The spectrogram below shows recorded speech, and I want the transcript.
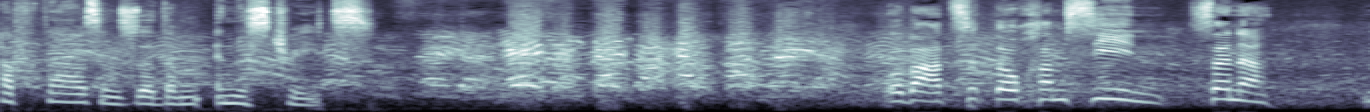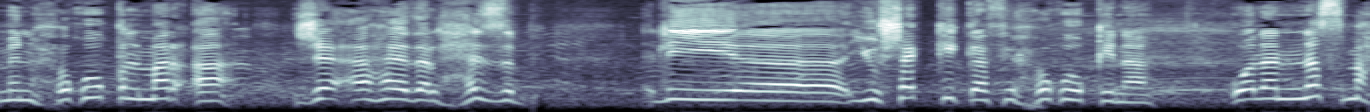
have thousands of them in the streets. وبعد 56 سنة من حقوق المرأة جاء هذا الحزب ليشكك في حقوقنا ولن نسمح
